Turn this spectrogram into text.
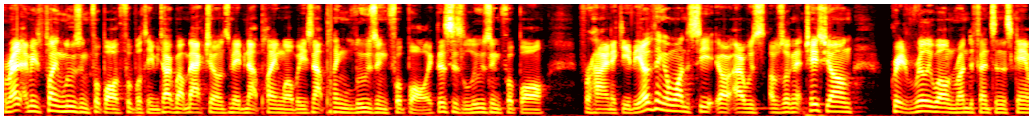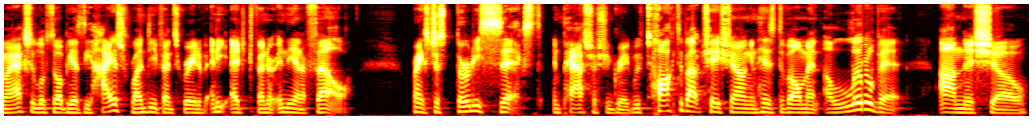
I mean, he's playing losing football with the football team. You talk about Mac Jones maybe not playing well, but he's not playing losing football. Like this is losing football for Heinicke. The other thing I wanted to see, uh, I was I was looking at Chase Young graded really well in run defense in this game. I actually looked up. He has the highest run defense grade of any edge defender in the NFL. Ranks just 36th in pass rushing grade. We've talked about Chase Young and his development a little bit on this show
